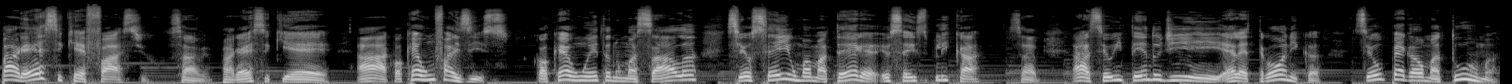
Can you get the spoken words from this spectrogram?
parece que é fácil, sabe? Parece que é. Ah, qualquer um faz isso. Qualquer um entra numa sala, se eu sei uma matéria, eu sei explicar, sabe? Ah, se eu entendo de eletrônica, se eu pegar uma turma,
